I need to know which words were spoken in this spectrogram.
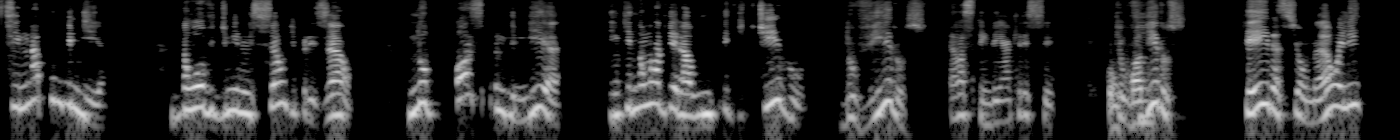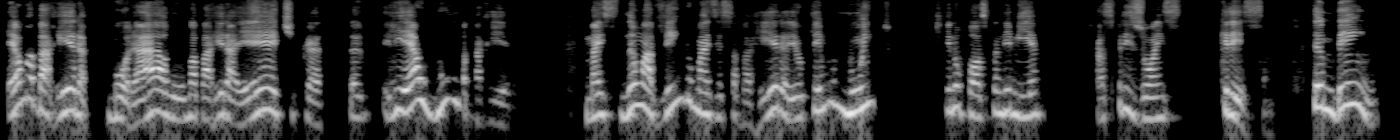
se na pandemia não houve diminuição de prisão, no pós-pandemia, em que não haverá o impeditivo do vírus, elas tendem a crescer. Porque o vírus, queira-se ou não, ele é uma barreira moral, uma barreira ética, eh, ele é alguma barreira. Mas não havendo mais essa barreira, eu temo muito que no pós-pandemia as prisões cresçam. Também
